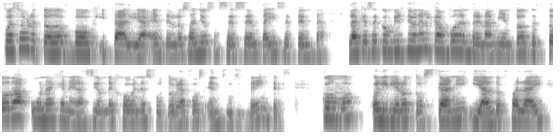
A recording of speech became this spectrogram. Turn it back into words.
fue sobre todo Vogue Italia entre los años 60 y 70 la que se convirtió en el campo de entrenamiento de toda una generación de jóvenes fotógrafos en sus veintes, como Oliviero Toscani y Aldo Falai,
